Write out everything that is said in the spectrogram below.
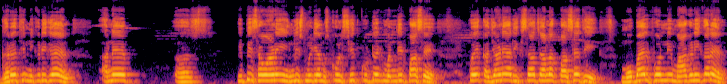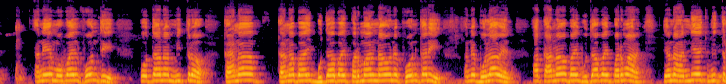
ઘરેથી નીકળી ગયેલ અને PP Savani English medium school કુટેજ મંદિર પાસે કોઈ અજાણ્યા રિક્ષા ચાલક પાસેથી મોબાઈલ ફોનની માગણી કરેલ અને એ મોબાઈલ ફોનથી પોતાના મિત્ર કાના, કાનાભાઈ બુધાભાઈ પરમાર નાઓને ફોન કરી અને બોલાવેલ. આ કાનાભાઈ બુધાભાઈ પરમાર તેના અન્ય એક મિત્ર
